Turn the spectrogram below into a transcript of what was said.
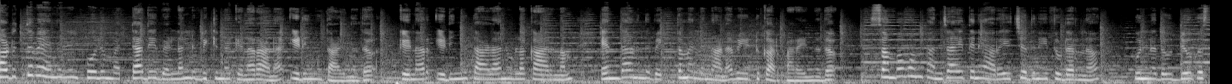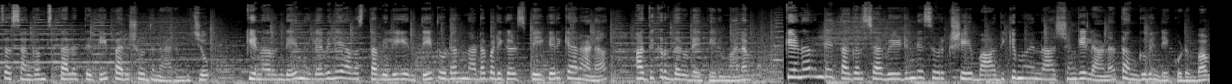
കടുത്ത വേനലിൽ പോലും വറ്റാതെ വെള്ളം ലഭിക്കുന്ന കിണറാണ് ഇടിഞ്ഞു താഴ്ന്നത്. കിണർ ഇടിഞ്ഞു താഴാനുള്ള കാരണം എന്താണെന്ന് വ്യക്തമല്ലെന്നാണ് വീട്ടുകാർ പറയുന്നത്. സംഭവം പഞ്ചായത്തിനെ അറിയിച്ചതിനെ തുടർന്ന് ഉന്നത ഉദ്യോഗസ്ഥ സംഘം സ്ഥലത്തെത്തി പരിശോധന ആരംഭിച്ചു. കിണറിന്റെ നിലവിലെ അവസ്ഥ വിലയിരുത്തി തുടർ നടപടികൾ സ്വീകരിക്കാനാണ് അധികൃതരുടെ തീരുമാനം. കിണറിന്റെ തകർച്ച വീടിന്റെ സുരക്ഷയെ ബാധിക്കുമോ എന്ന ആശങ്കയിലാണ് തങ്കുവിന്റെ കുടുംബം.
